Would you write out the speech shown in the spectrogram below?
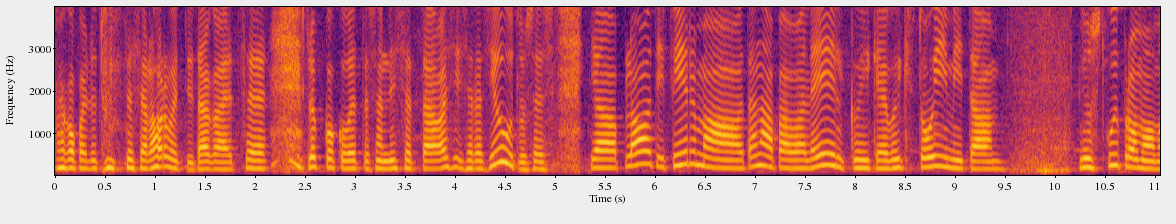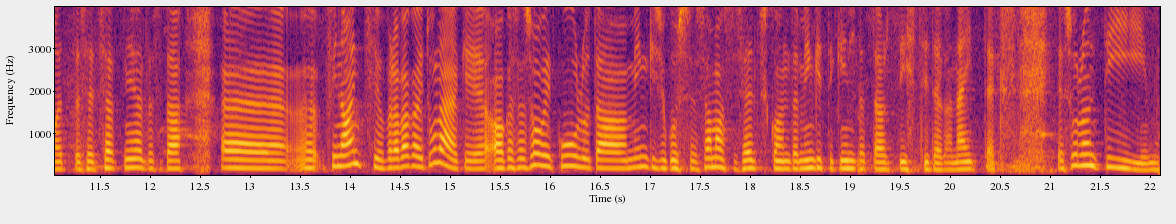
väga palju tunde seal arvuti taga, et see lõppkokkuvõttes on lihtsalt asi selles jõudluses. Ja plaadifirma tänapäeval eelkõige võiks toimida justkui promo mõttes, et sealt nii-öelda seda äh, finantsi võib-olla väga ei tulegi, aga sa soovid kuuluda mingisugusesse samasse seltskonda mingite kindlate artistidega näiteks. ja sul on tiim,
